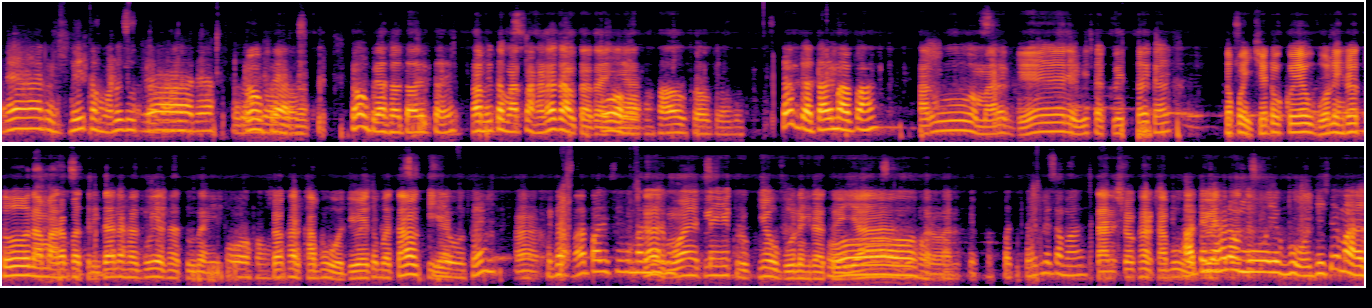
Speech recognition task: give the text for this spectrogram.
અરે યાર રોહિતભાઈ તમારે જ કેવો પ્રયાસ કેવું પ્રયાસ હતા તારે તે? અમે તમારા પાસે હણા જ આવતા હતા હાવ, હાવ, હાવ. કેમ જતા મારા પાસે? સારું અમારા ઘેર એવી તકલીફ છે કે કે પૈસા તો કોઈ ઊભો નહીં રહેતો ના મારા મારા ભત્રીજાને હગું એ થતું નહીં. સખર ખાબું ખરખા હોય તો બતાવો કે એવું મને ઘરમાં એટલે એક રૂપિયો ઊભો નહીં રહેતો યાર તો તો મારે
